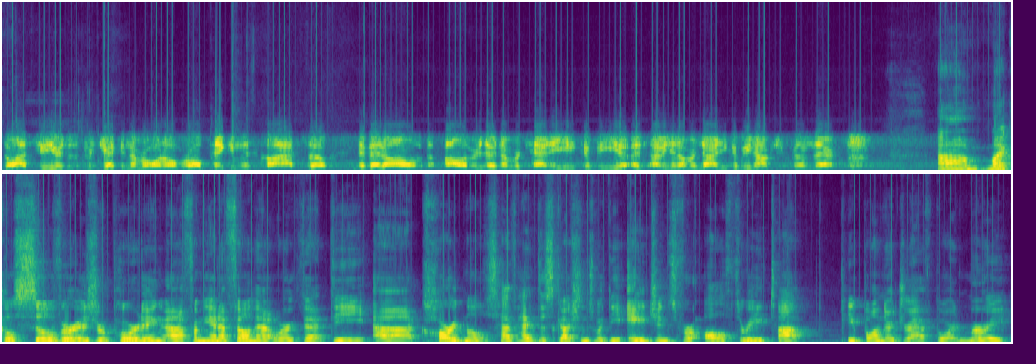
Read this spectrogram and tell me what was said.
the last two years was projected number one overall pick in this class. So if Ed Oliver's at number ten, he could be. Uh, I mean, the number nine, he could be an option for them there. Um, Michael Silver is reporting uh, from the NFL Network that the uh, Cardinals have had discussions with the agents for all three top people on their draft board Murray,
